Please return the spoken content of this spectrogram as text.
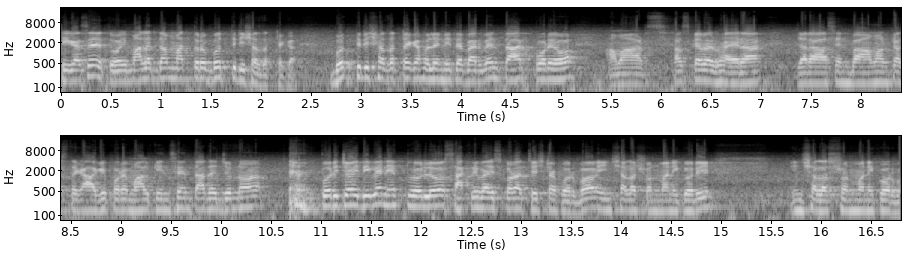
ঠিক আছে? তো ওই মালের দাম মাত্র বত্রিশ হাজার টাকা। বত্রিশ হাজার টাকা হলে নিতে পারবেন। তারপরেও আমার সাবস্ক্রাইবার ভাইয়েরা যারা আছেন বা আমার কাছ থেকে আগে পরে মাল কিনছেন, তাদের জন্য পরিচয় দিবেন, একটু হলেও স্যাক্রিফাইস করার চেষ্টা করব। ইনশাল্লাহ সম্মানী করি। ইনশাল্লাহ সম্মানী করব,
